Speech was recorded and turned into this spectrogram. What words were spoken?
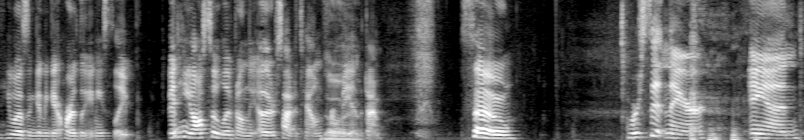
he wasn't gonna get hardly any sleep. And he also lived on the other side of town from Oh, me yeah. at the time. So we're sitting there and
